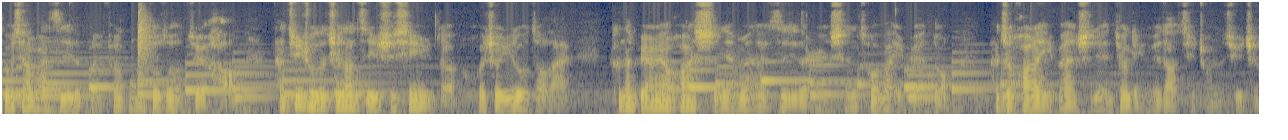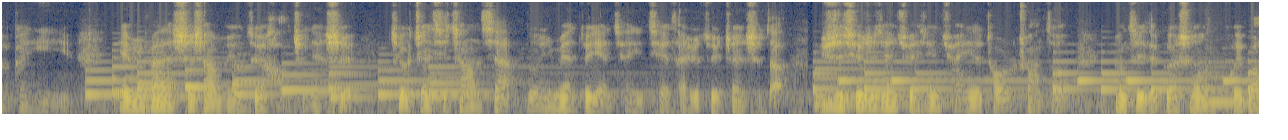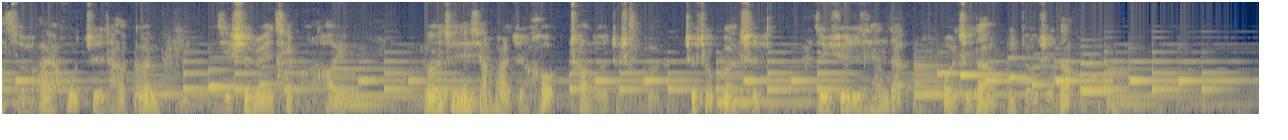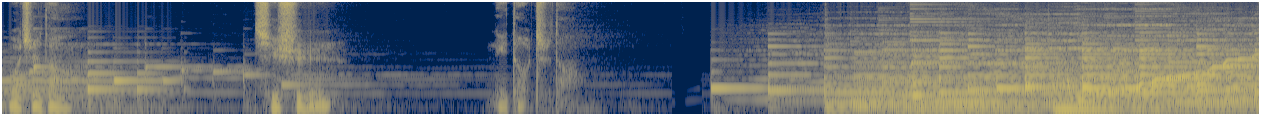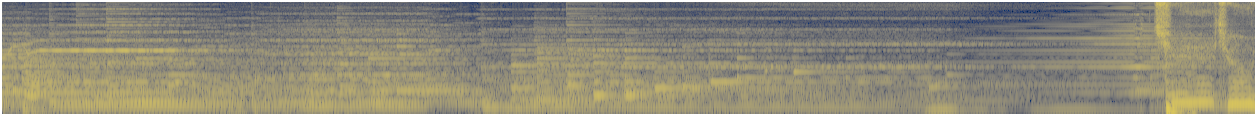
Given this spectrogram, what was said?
都想把自己的本分工作做到最好。他清楚的知道自己是幸运的，回首一路走来，可能别人要花十年面对自己的人生挫败与变动，他只花了一半时间就领略到其中的曲折跟意义，也明白了世上没有最好的这件事，只有珍惜当下，努力面对眼前一切才是最真实的。于是薛之谦全心全意地投入创作，用自己的歌声回报所有爱护支持他的歌迷以及身边的亲朋好友。有了这些想法之后，创作了这首歌。这首歌是来自于薛之谦的《我知道你都知道》。我知道，其实你都知道。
